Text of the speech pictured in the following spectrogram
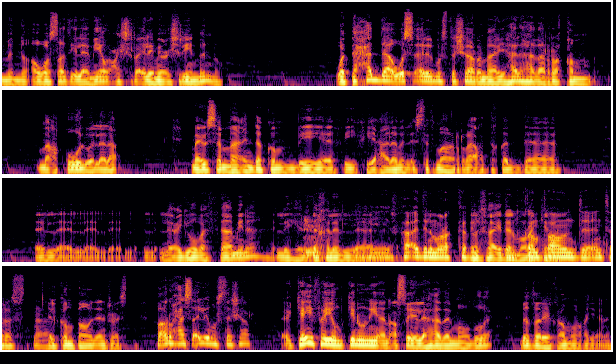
منه أو وصلت إلى 110 إلى 120 منه. وتحدى واسأل المستشار المالي هل هذا الرقم معقول ولا لا؟ ما يسمى عندكم في في عالم الاستثمار أعتقد آه، ال- ال- ال- ال- العجوبه الثامنة اللي هي الدخل الفائدة المركبة. الفائدة المركبة. compound interest نعم. ال compound interest. فأروح أسأل المستشار كيف يمكنني أن أصل إلى هذا الموضوع بطريقة معينة؟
